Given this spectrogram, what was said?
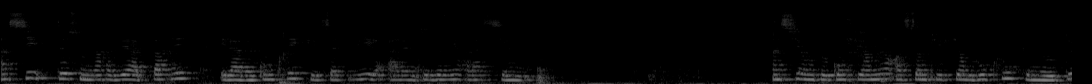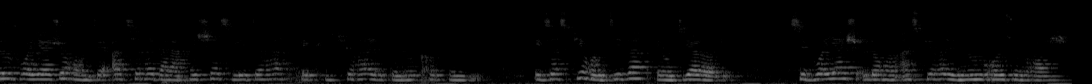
Ainsi, dès son arrivée à Paris, il avait compris que cette ville allait devenir la sienne. Ainsi, on peut confirmer en simplifiant beaucoup que nos deux voyageurs ont été attirés par la richesse littéraire et culturelle de l'autre pays. Ils aspirent au divers et au dialogue. Ces voyages leur ont inspiré de nombreux ouvrages.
